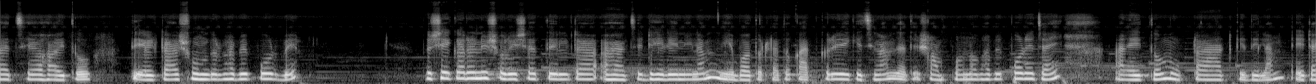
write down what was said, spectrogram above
হচ্ছে হয়তো তেলটা সুন্দরভাবে পড়বে। তো সেই কারণে সরিষার তেলটা হচ্ছে ঢেলে নিলাম। নিয়ে বোতলটা তো কাত করে রেখেছিলাম যাতে সম্পূর্ণভাবে পড়ে যায়। আর এই তো মুখটা আটকে দিলাম। এটা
